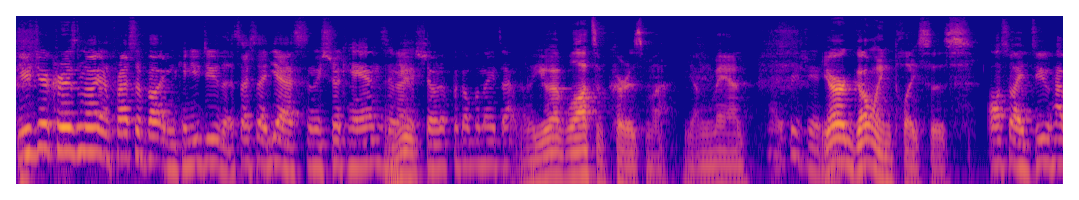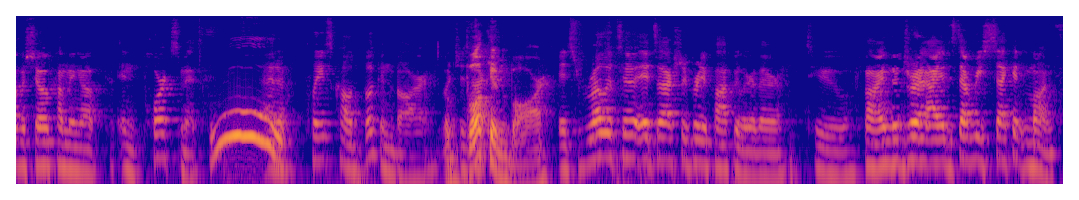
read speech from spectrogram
Use your charisma and press a button. Can you do this? I said yes, and we shook hands, and I You- showed up a couple nights after. You have lots of charisma, young man. I appreciate it. You're going places. Also, I do have a show coming up in Portsmouth at a place called Book and Bar, which is Book actually- and bar. It's relative. It's actually pretty popular there to find the drink. It's every second month.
